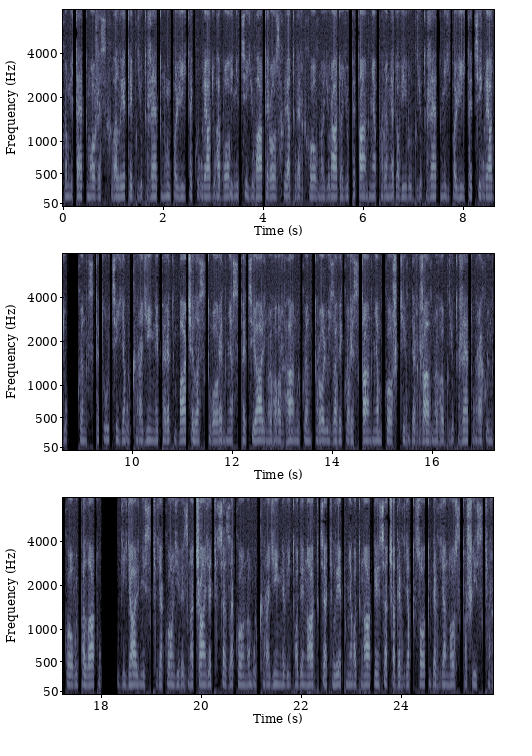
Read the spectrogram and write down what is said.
Комітет може схвалити бюджетну політику уряду або ініціювати розгляд Верховною Радою питання про недовіру бюджетній політиці уряду. Конституція України передбачила створення спеціального органу контролю за використанням коштів державного бюджету Рахункову палату, діяльність якої визначається законом України від 11 липня 1996 р.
